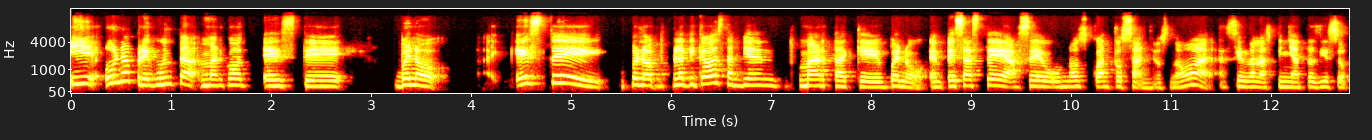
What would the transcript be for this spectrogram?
y una pregunta, Margot, este, bueno, este, bueno, platicabas también, Marta, que, bueno, empezaste hace unos cuantos años, ¿no? Haciendo las piñatas y eso.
